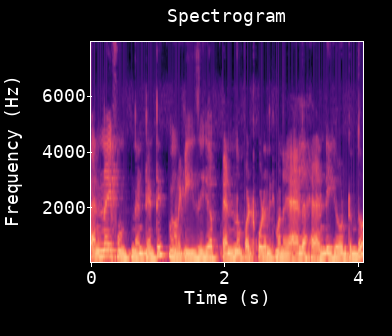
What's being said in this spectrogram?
పెన్ నైఫ్ ఉంటుంది అంటే మనకి ఈజీగా పెన్ పట్టుకోవడానికి మనం ఎలా హ్యాండీగా ఉంటుందో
